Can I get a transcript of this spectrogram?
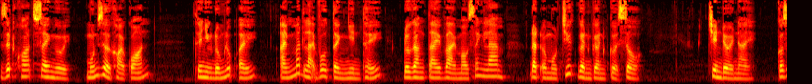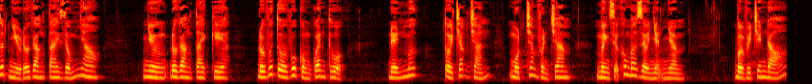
Dứt khoát xoay người, muốn rời khỏi quán. Thế nhưng đúng lúc ấy, ánh mắt lại vô tình nhìn thấy đôi găng tay vải màu xanh lam đặt ở một chiếc gần gần cửa sổ. Trên đời này, có rất nhiều đôi găng tay giống nhau, nhưng đôi găng tay kia đối với tôi vô cùng quen thuộc. Đến mức tôi chắc chắn 100% mình sẽ không bao giờ nhận nhầm. Bởi vì trên đó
